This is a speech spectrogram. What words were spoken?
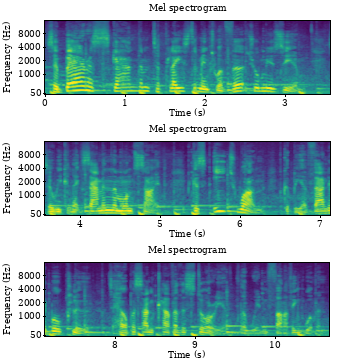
So Bear has scanned them to place them into a virtual museum so we can examine them on site, because each one could be a valuable clue to help us uncover the story of the Winfarthing woman.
